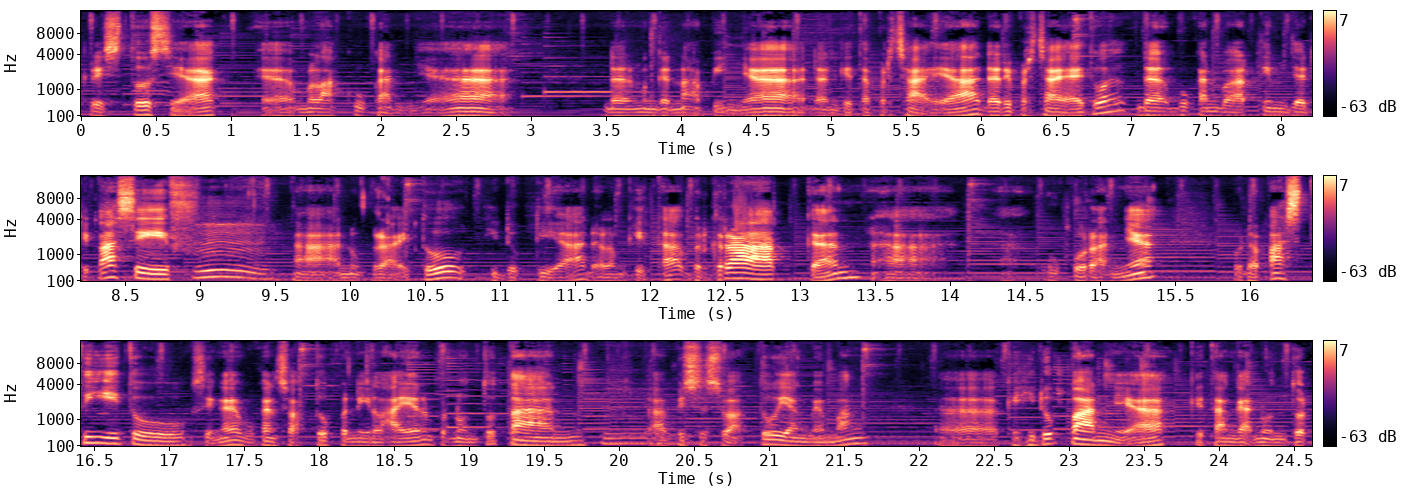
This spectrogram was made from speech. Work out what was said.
Kristus ya eh, melakukannya dan menggenapinya. Dan kita percaya dari percaya itu bukan berarti menjadi pasif. Hmm. nah anugerah itu hidup dia dalam kita bergerak kan? Nah, nah, ukurannya udah pasti itu. Sehingga bukan suatu penilaian penuntutan. Hmm. tapi sesuatu yang memang Eh, kehidupan ya. Kita nggak nuntut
